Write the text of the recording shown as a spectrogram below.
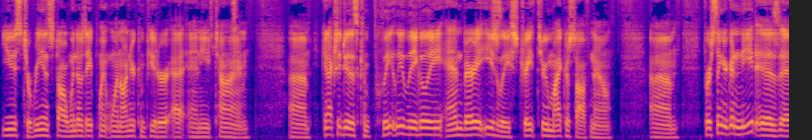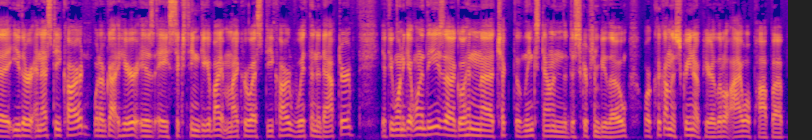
use to reinstall Windows 8.1 on your computer at any time. Um, you can actually do this completely legally and very easily straight through Microsoft now. Um, first thing you're going to need is uh, either an SD card. What I've got here is a 16 gigabyte micro SD card with an adapter. If you want to get one of these, uh, go ahead and uh, check the links down in the description below or click on the screen up here. A little eye will pop up.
